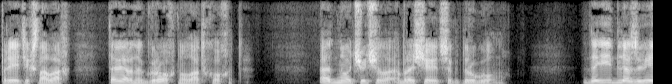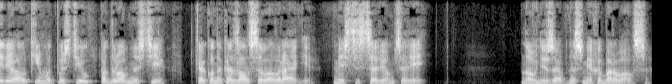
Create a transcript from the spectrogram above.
При этих словах таверна грохнула от хохота. Одно чучело обращается к другому. Да и для зверя Алким отпустил подробности, как он оказался во враге вместе с царем царей. Но внезапно смех оборвался.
